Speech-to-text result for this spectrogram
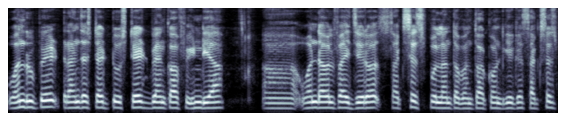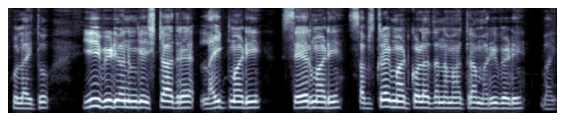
one rupee transacted to State Bank of India one double five zero successful ಅಂತ ಬಂತು ಅಕೌಂಟ್ಗೆ. ಈಗ ಸಕ್ಸಸ್ಫುಲ್ ಆಯಿತು. ಈ ವಿಡಿಯೋ ನಿಮಗೆ ಇಷ್ಟ ಆದರೆ ಲೈಕ್ ಮಾಡಿ, ಶೇರ್ ಮಾಡಿ, ಸಬ್ಸ್ಕ್ರೈಬ್ ಮಾಡ್ಕೊಳ್ಳೋದನ್ನು ಮಾತ್ರ ಮರಿಬೇಡಿ. ಬಾಯ್.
